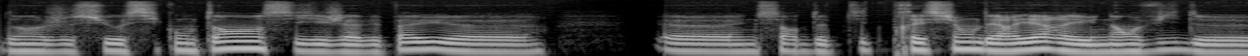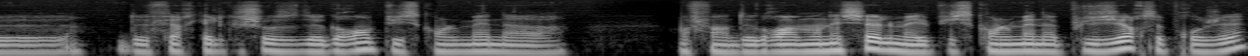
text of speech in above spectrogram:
dont je suis aussi content si j'avais pas eu euh, une sorte de petite pression derrière et une envie de, de faire quelque chose de grand puisqu'on le mène à, enfin de grand à mon échelle, mais puisqu'on le mène à plusieurs, ce projet.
